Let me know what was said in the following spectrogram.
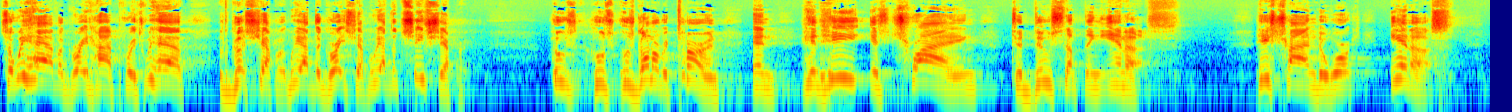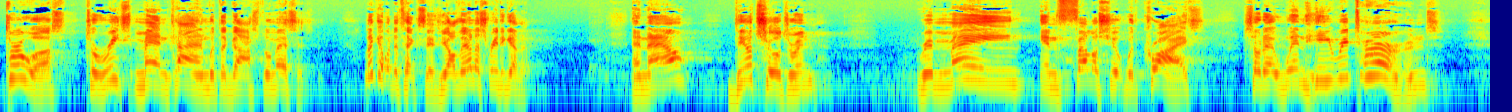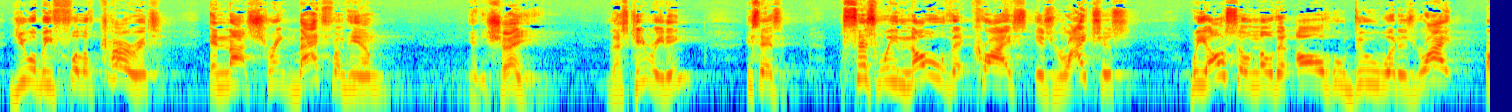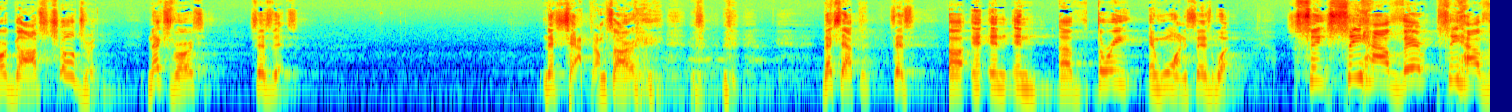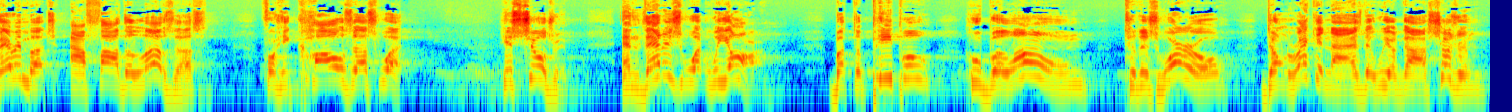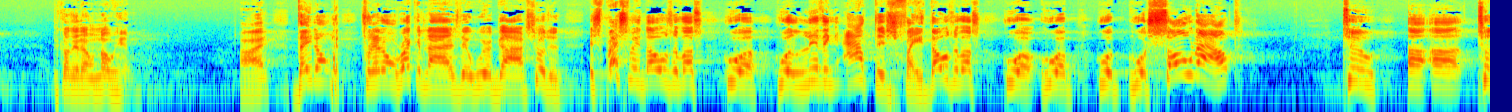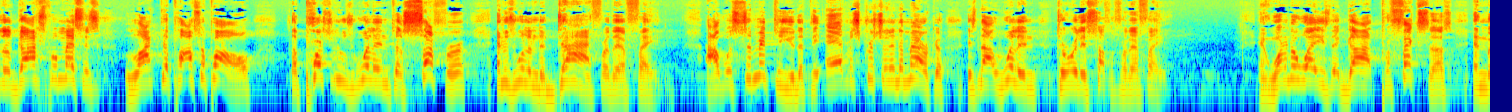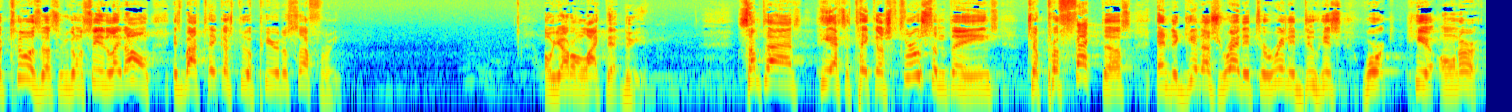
So we have a great high priest. We have the good shepherd. We have the great shepherd. We have the chief shepherd who's, who's, who's going to return, and, and he is trying to do something in us. He's trying to work in us, through us, to reach mankind with the gospel message. Look at what the text says. Y'all there? Let's read together. And now, dear children, remain in fellowship with Christ so that when he returns, you will be full of courage and not shrink back from him in shame. Let's keep reading. He says, since we know that Christ is righteous, we also know that all who do what is right are God's children. Next verse says this. Next chapter, I'm sorry. Next chapter says, uh, in, in, in uh, 3 and 1, it says what? See, see, how very, see how very much our Father loves us, for he calls us what? His children. And that is what we are. But the people who belong to this world don't recognize that we are God's children because they don't know him. All right? They don't, so they don't recognize that we're God's children, especially those of us who are, who are living out this faith, those of us who are, who are, who are, who are sold out to, uh, uh, to the gospel message, like the Apostle Paul, the person who's willing to suffer and who's willing to die for their faith. I will submit to you that the average Christian in America is not willing to really suffer for their faith. And one of the ways that God perfects us and matures us, and we're going to see it later on, is by taking us through a period of suffering. Oh, y'all don't like that, do you? Sometimes He has to take us through some things to perfect us and to get us ready to really do His work here on earth.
